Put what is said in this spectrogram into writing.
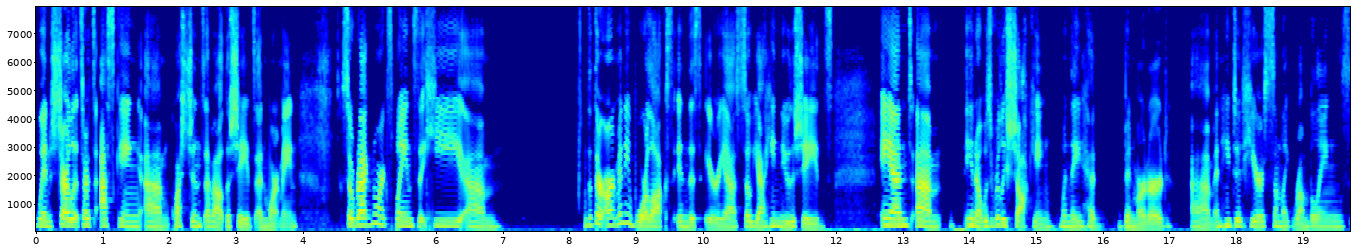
when Charlotte starts asking um, questions about the Shades and Mortmain. So Ragnor explains that he um, that there aren't many warlocks in this area. So yeah, he knew the Shades, and um, you know it was really shocking when they had been murdered. Um, and he did hear some like rumblings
